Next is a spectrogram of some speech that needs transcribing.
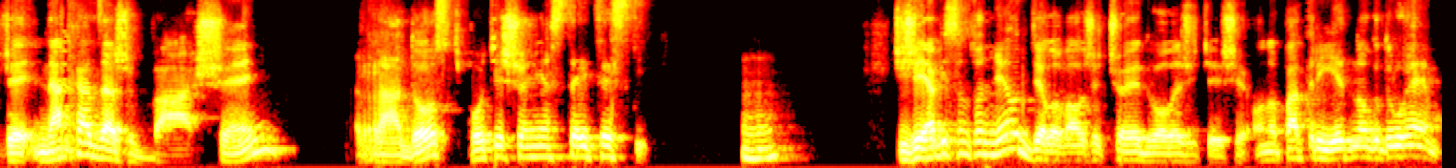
že nachádzaš vášeň, radosť, potešenie z tej cesty. Mm-hmm. Čiže ja by som to neoddeloval, že čo je dôležitejšie. Ono patrí jedno k druhému.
